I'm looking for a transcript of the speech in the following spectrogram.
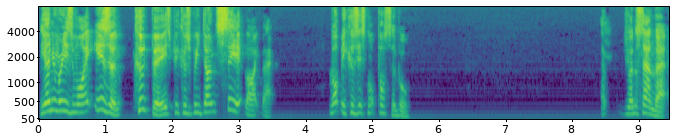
The only reason why it isn't, could be, is because we don't see it like that, not because it's not possible. Uh, do you understand that?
